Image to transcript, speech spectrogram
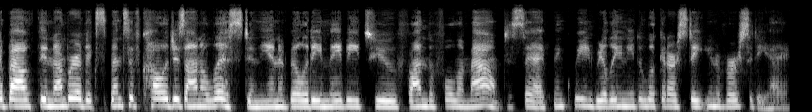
about the number of expensive colleges on a list and the inability maybe to fund the full amount to say i think we really need to look at our state university. I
